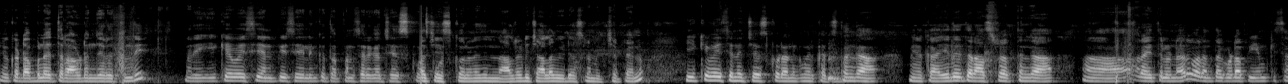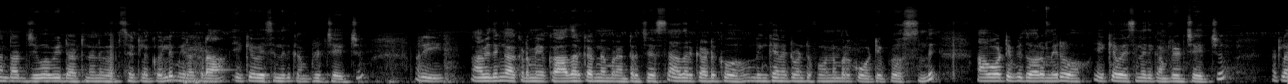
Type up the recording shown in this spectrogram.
ఈ యొక్క డబ్బులు అయితే రావడం జరుగుతుంది. మరి ఈకేవైసీ ఎన్పిసి లింక్ తప్పనిసరిగా చేసుకో చేసుకోవాలనేది నేను ఆల్రెడీ చాలా వీడియోస్లో మీకు చెప్పాను. ఈకేవైసీ అనేది చేసుకోవడానికి మీరు ఖచ్చితంగా మీ యొక్క ఏదైతే రాష్ట్ర వ్యాప్తంగా రైతులు ఉన్నారో వారంతా కూడా PM Kisan dot gov dot in అనే వెబ్సైట్లోకి వెళ్ళి మీరు అక్కడ ఈకేవైసీ అనేది కంప్లీట్ చేయొచ్చు. మరి ఆ విధంగా అక్కడ మీ యొక్క ఆధార్ కార్డ్ నెంబర్ ఎంటర్ చేస్తే ఆధార్ కార్డుకు లింక్ అయినటువంటి ఫోన్ నెంబర్కు ఓటీపీ వస్తుంది. ఆ ఓటీపీ ద్వారా మీరు ఈకేవైసీ అనేది కంప్లీట్ చేయొచ్చు. అట్లా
